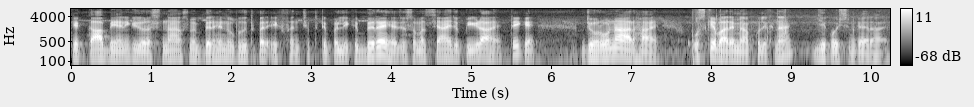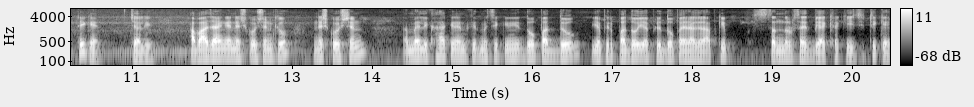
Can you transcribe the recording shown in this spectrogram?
के काव्य यानी कि जो रचना है, उसमें बिरह अनुभूति पर एक संक्षिप्त टिप्पणी लिखी। बिरह है जो समस्या है जो पीड़ा है, ठीक है? जो रोना आ रहा है, उसके बारे में आपको लिखना है, ये क्वेश्चन कह रहा है, ठीक है? चलिए, अब आ जाएँगे नेक्स्ट क्वेश्चन को नेक्स्ट क्वेश्चन मैं लिखा है कि निम्नलिखित में से किन्हीं दो पदों या फिर पदों या फिर दो पैराग्राफ की संदर्भ सहित व्याख्या कीजिए, ठीक है?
